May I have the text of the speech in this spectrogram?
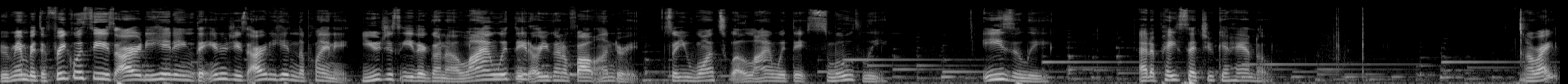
Remember, the frequency is already hitting, the energy is already hitting the planet. You just either going to align with it or you're going to fall under it. So you want to align with it smoothly, easily, at a pace that you can handle. All right?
